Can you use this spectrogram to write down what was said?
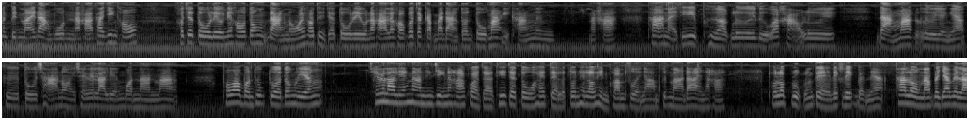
มันเป็นไม้ด่างวนนะคะ ถ้ายิ่งเขาเขาจะโตเร็วเนี่ยเขาต้องด่างน้อยเขาถึงจะโตเร็วนะคะ แล้วเขาก็จะกลับมาด่างตอนโตมากอีกครั้งหนึ่งนะคะ ถ้าอันไหนที่เผือกเลยหรือว่าขาวเลย ด่างมากเลยอย่างเงี้ย คือโตช้าหน่อยใช้เวลาเลี้ยงบอลนานมาก เพราะว่าบอลทุกตัวต้องเลี้ยง ใช้เวลาเลี้ยงนานจริง ๆนะคะ กว่าจะที่จะโตให้แต่ละต้นให้เราเห็นความสวยงามขึ้นมาได้นะคะ เพราะเราปลูกตั้งแต่เล็ก ๆ แบบเนี้ย ถ้าลองนับระยะเวลา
